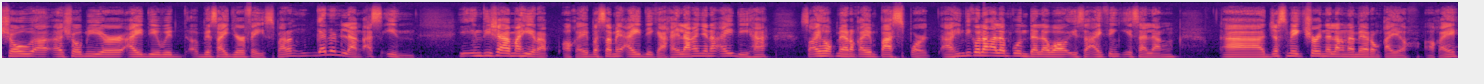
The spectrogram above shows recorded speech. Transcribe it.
show, ah, show me your ID with ah, beside your face. Parang ganon lang, as in. Hindi siya mahirap, okay? Basta may ID ka. Kailangan niya ng ID, ha? So, I hope meron kayong passport. Ah, hindi ko lang alam kung dalawa o isa. I think isa lang. Ah, just make sure na lang na meron kayo, okay?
